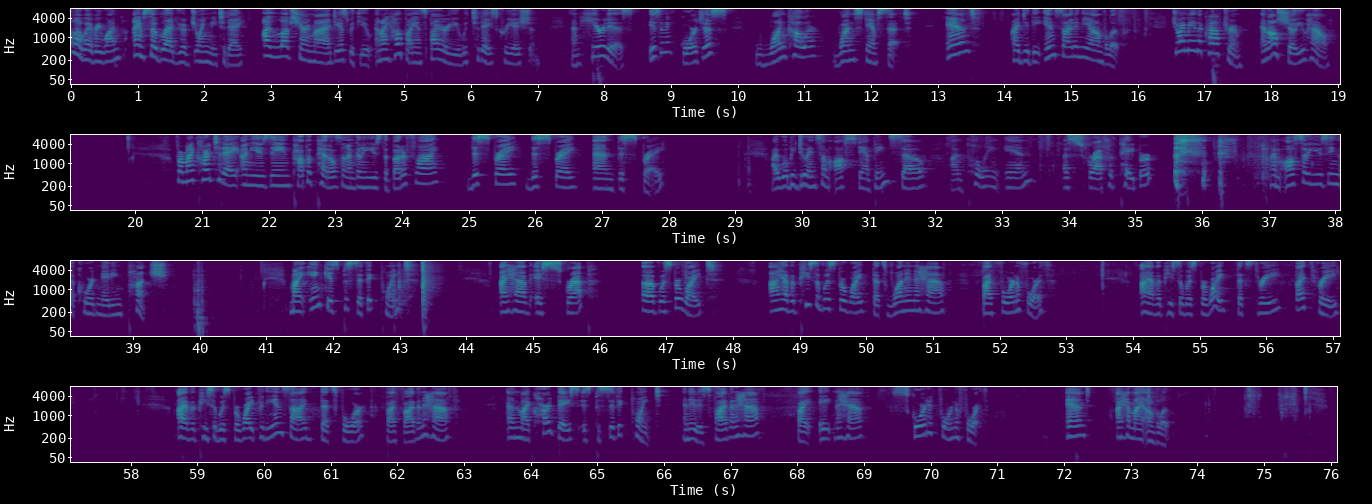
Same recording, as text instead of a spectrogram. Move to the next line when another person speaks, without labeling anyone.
Hello everyone. I am so glad you have joined me today. I love sharing my ideas with you and I hope I inspire you with today's creation. And here it is. Isn't it gorgeous? One color, one stamp set. And I did the inside in the envelope. Join me in the craft room and I'll show you how. For my card today, I'm using Pop of Petals and I'm going to use the butterfly, this spray, this spray, and this spray. I will be doing some off stamping, so I'm pulling in a scrap of paper. I'm also using the coordinating punch. My ink is Pacific Point. I have a scrap of Whisper White. I have a piece of Whisper White that's one and a half by four and a fourth. I have a piece of Whisper White that's three by three. I have a piece of Whisper White for the inside that's four by five and a half. And my card base is Pacific Point, and it is five and a half by eight and a half, scored at four and a fourth. And I have my envelope.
